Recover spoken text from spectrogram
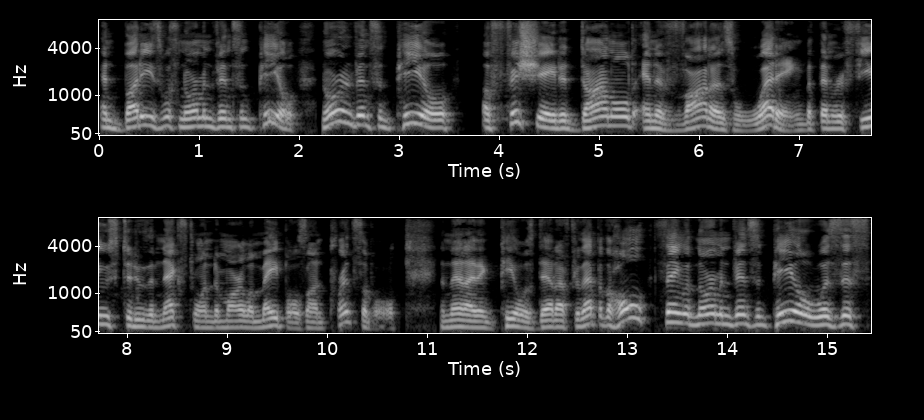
and buddies with Norman Vincent Peale. Norman Vincent Peale officiated Donald and Ivana's wedding, but then refused to do the next one to Marla Maples on principle. And then I think Peale was dead after that. But the whole thing with Norman Vincent Peale was this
